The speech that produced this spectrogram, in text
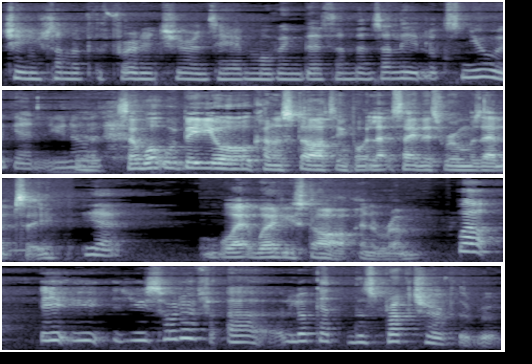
change some of the furniture and say I'm moving this, and then suddenly it looks new again. You know? So what would be your kind of starting point? Let's say this room was empty. yeah. Where where do you start in a room? Well, you, you, you sort of uh, look at the structure of the room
